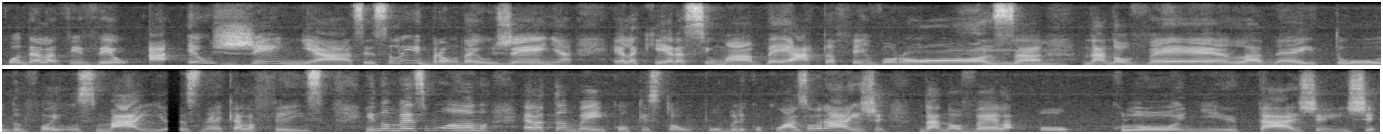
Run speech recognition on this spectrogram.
quando ela viveu a Eugênia. Vocês lembram da Eugênia? Ela que era assim uma beata fervorosa Sim. na novela dela, né, e tudo, foi os Maias, né, que ela fez. E no mesmo ano, ela também conquistou o público com a Zoraide, da novela O clone, tá, gente?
